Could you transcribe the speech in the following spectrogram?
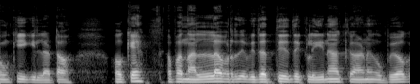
നോക്കിയിക്കില്ല കേട്ടോ ഓക്കെ? അപ്പോൾ നല്ല വിധത്തിൽ ഇത് ക്ലീൻ ആക്കുകയാണ് ഉപയോഗ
